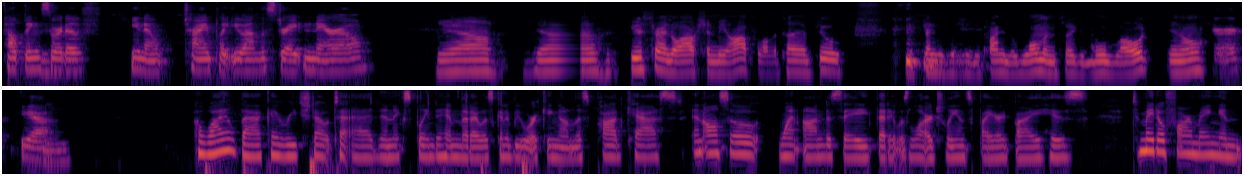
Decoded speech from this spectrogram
helping mm-hmm. sort of, you know, try and put you on the straight and narrow. Yeah. Yeah. He was trying to auction me off all the time too. trying to get me to find a woman so I could move out, you know? Sure. Yeah. And, a while back, I reached out to Ed and explained to him that I was going to be working on this podcast, and also went on to say that it was largely inspired by his tomato farming and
